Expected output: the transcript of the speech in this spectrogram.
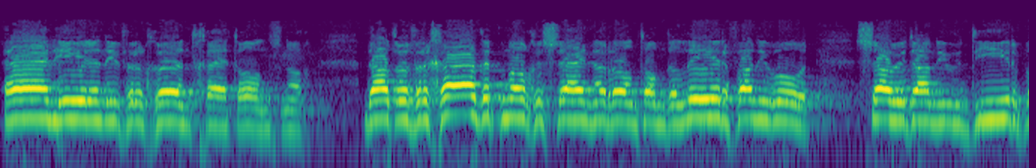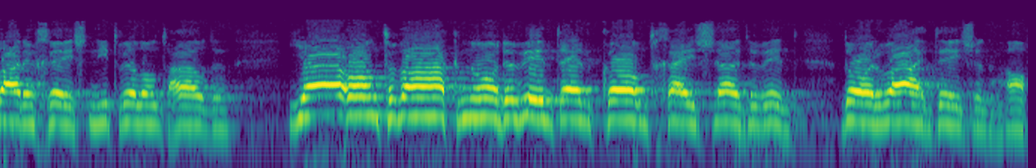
En hierin vergunt gij ons nog, dat we vergaderd mogen zijn rondom de leer van uw woord. Zou u dan uw dierbare geest niet willen onthouden? Ja, ontwaak noordenwind en komt gij zuidenwind, doorwaait deze hof.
